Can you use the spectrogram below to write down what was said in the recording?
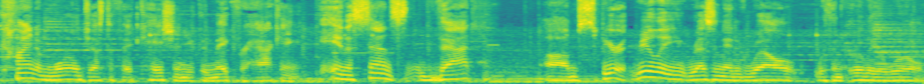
kind of moral justification you could make for hacking, in a sense, that um, spirit really resonated well with an earlier world,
